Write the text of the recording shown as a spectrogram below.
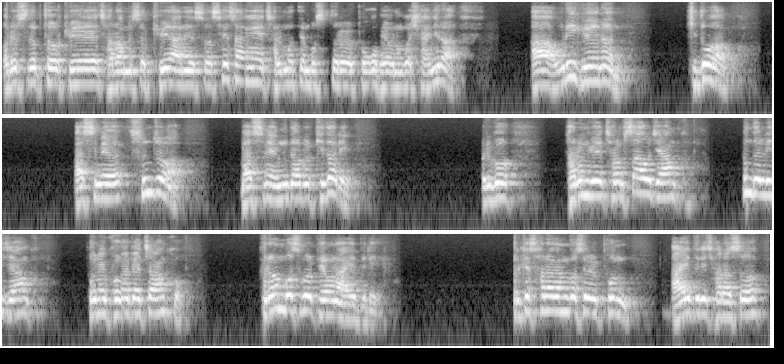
어렸을 때부터 교회에 자라면서 교회 안에서 세상의 잘못된 모습들을 보고 배우는 것이 아니라 아, 우리 교회는 기도하고 말씀에 순종하고 말씀의 응답을 기다리고 그리고 다른 교회처럼 싸우지 않고 흔들리지 않고 돈에 구애받지 않고 그런 모습을 배운 아이들이 그렇게 살아간 것을 본 아이들이 자라서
